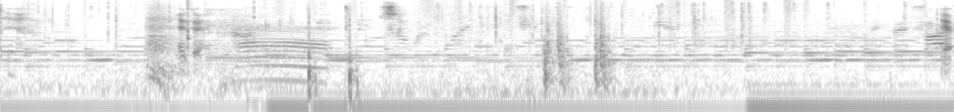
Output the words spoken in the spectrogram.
There. Okay yeah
